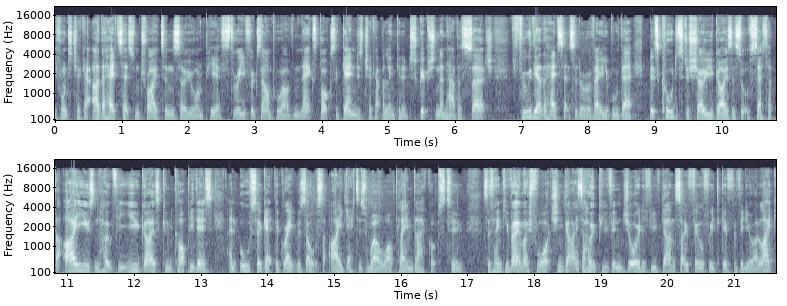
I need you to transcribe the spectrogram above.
If you want to check out other headsets from Tritton, so you're on PS3 for example rather than Xbox, again just check out the link in the description and have a search through the other headsets that are available there. But it's cool just to show you guys the sort of setup that I use and hopefully you guys can copy this and also get the great results that I get as well while playing Black Ops 2. So thank you very much for watching guys, I hope you've enjoyed. If you've done so, feel free to give the video a like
